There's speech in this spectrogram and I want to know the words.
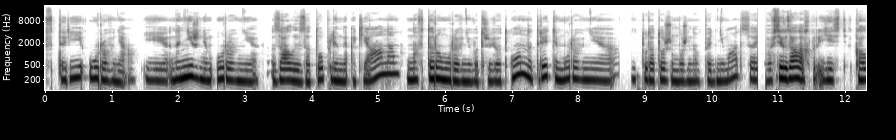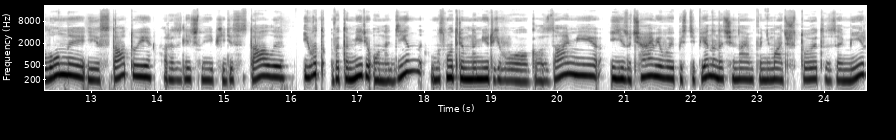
в три уровня. И на нижнем уровне залы затоплены океаном, на втором уровне вот живет он, на третьем уровне Туда тоже можно подниматься. Во всех залах есть колонны и статуи, различные пьедесталы. И вот в этом мире он один, мы смотрим на мир его глазами и изучаем его, и постепенно начинаем понимать, что это за мир,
